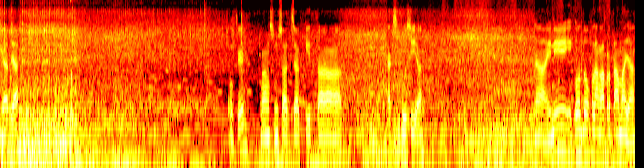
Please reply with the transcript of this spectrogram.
lihat ya oke langsung saja kita eksekusi ya. Nah ini untuk langkah pertama ya.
